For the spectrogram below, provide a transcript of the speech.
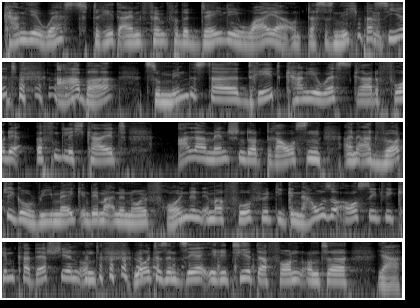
Kanye West dreht einen Film für The Daily Wire und das ist nicht passiert. aber zumindest da dreht Kanye West gerade vor der Öffentlichkeit aller Menschen dort draußen eine Art Vertigo-Remake, in dem er eine neue Freundin immer vorführt, die genauso aussieht wie Kim Kardashian und Leute sind sehr irritiert davon und äh, ja,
